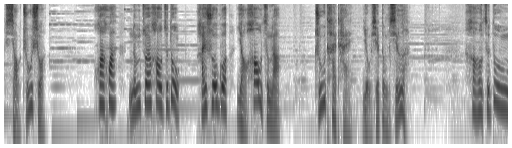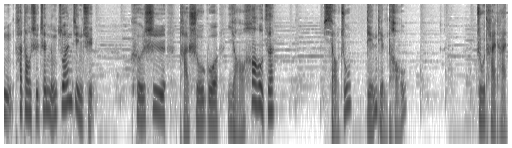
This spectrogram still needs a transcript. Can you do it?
小猪说：“花花能钻耗子洞，还说过咬耗子呢。”猪太太有些动心了。耗子洞他倒是真能钻进去，可是他说过咬耗子。小猪点点头。猪太太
